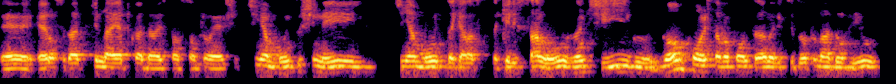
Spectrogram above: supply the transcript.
É, eram cidades que na época da expansão para o oeste tinha muito chinês, tinha muito daquelas, daqueles salões antigos, igual o Conde estava contando de que do outro lado do rio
